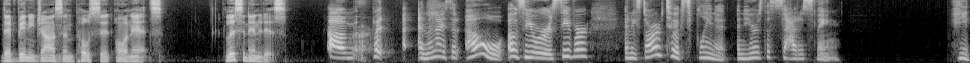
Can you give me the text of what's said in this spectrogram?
that Benny Johnson posted on X. Listen into this. Um, but and then I said, "Oh, oh, so you were a receiver?" And he started to explain it. And here's the saddest thing. He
